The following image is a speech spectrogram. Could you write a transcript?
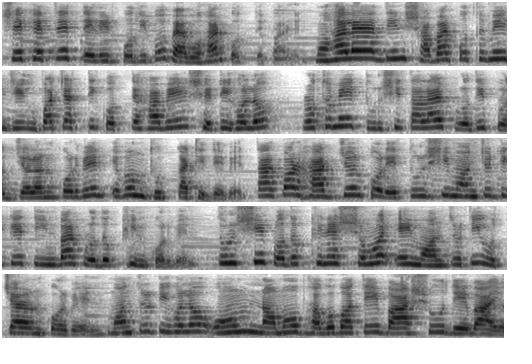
সেক্ষেত্রে তেলের প্রদীপও ব্যবহার করতে পারেন। মহালয়ার দিন সবার প্রথমে যে উপাচারটি করতে হবে, সেটি হলো প্রথমে তুলসী তলায় প্রদীপ প্রজ্বলন করবেন এবং ধূপকাঠি দেবেন। তারপর হাত জোর করে তুলসী মঞ্চটিকে তিনবার প্রদক্ষিণ করবেন। তুলসী প্রদক্ষিণের সময় এই মন্ত্রটি উচ্চারণ করবেন। মন্ত্রটি হলো, ওম নম ভগবতে বাসুদেবায়।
